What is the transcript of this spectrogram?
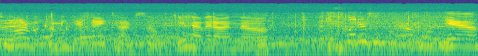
tomorrow we're coming here daytime, so you have it on. Uh, huh? Yeah.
